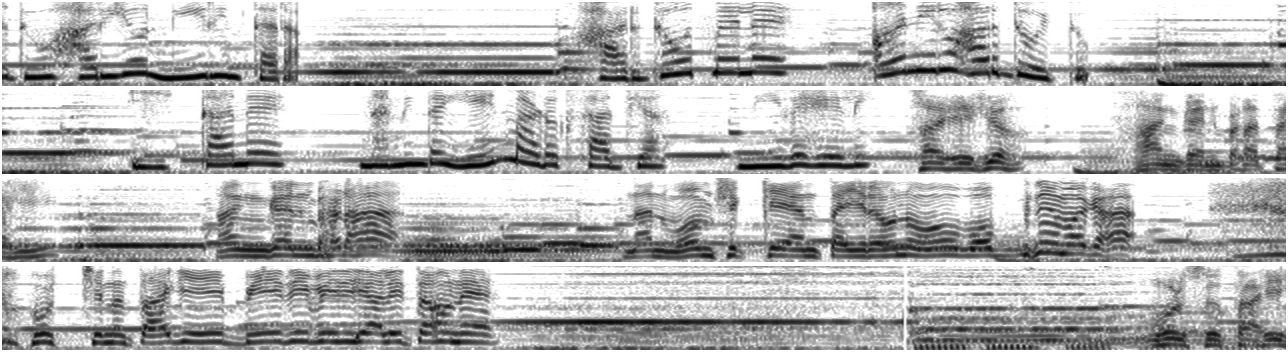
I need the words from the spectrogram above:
ಅದು ಹರಿಯೋ ನೀರಿನ ತರ ಹರಿದೋದ್ಮೇಲೆ ಆ ನೀರು ಹರಿದೋಯ್ತು. ಈಗ ತಾನೇ ನನ್ನಿಂದ ಏನ್ ಮಾಡೋಕ್ ಸಾಧ್ಯ? ನೀವೇ ಹೇಳಿ. ಅಯ್ಯೋ ಹಂಗನ್ಬೇಡ ತಾಯಿ. ಹಂಗನ್ಬೇಡ. ನನ್ನ ವಂಶಕ್ಕೆ ಅಂತ ಇರೋನು ಒಬ್ಬನೇ ಮಗ. ಹುಚ್ಚಿನ ತಾಗಿ ಬೀದಿ ಬೀದಿ ಅಲಿತಾವನೆ ಉಳ್ಸು ತಾಯಿ.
